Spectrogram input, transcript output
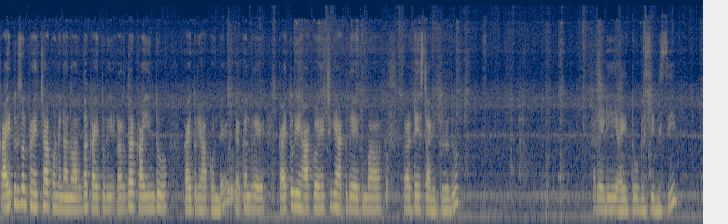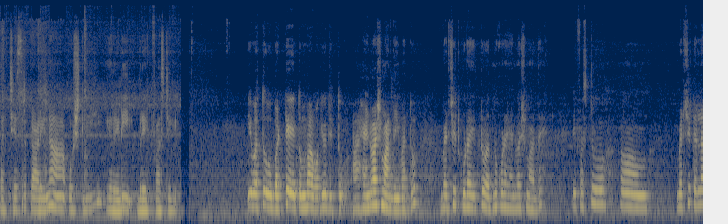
ಕಾಯಿ ತುರಿ ಸ್ವಲ್ಪ ಹೆಚ್ಚು ಹಾಕ್ಕೊಂಡೆ ನಾನು, ಅರ್ಧ ಕಾಯಿ ತುರಿ, ಅರ್ಧ ಕಾಯಿಂದು ಕಾಯಿ ತುರಿ ಹಾಕ್ಕೊಂಡೆ ಯಾಕಂದರೆ ಕಾಯಿ ತುರಿ ಹಾಕೋ, ಹೆಚ್ಚಿಗೆ ಹಾಕಿದ್ರೆ ತುಂಬ ಟೇಸ್ಟ್ ಆಗಿರ್ತದೆ ಅದು. ರೆಡಿ ಆಯಿತು, ಬಿಸಿ ಬಿಸಿ. ಪಚ್ಚೆಸ್ರ ಕಾಳಿನ ಉಷ್ಲಿ ರೆಡಿ ಬ್ರೇಕ್ಫಾಸ್ಟಿಗೆ. ಇವತ್ತು ಬಟ್ಟೆ ತುಂಬ ಒಗೆಯೋದಿತ್ತು. ಆ ಹ್ಯಾಂಡ್ ವಾಶ್ ಮಾಡಿದೆ ಇವತ್ತು. ಬೆಡ್ಶೀಟ್ ಕೂಡ ಇತ್ತು ಅದನ್ನು ಕೂಡ ಹ್ಯಾಂಡ್ ವಾಶ್ ಮಾಡಿದೆ. ಈಗ ಫಸ್ಟು ಬೆಡ್ಶೀಟೆಲ್ಲ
